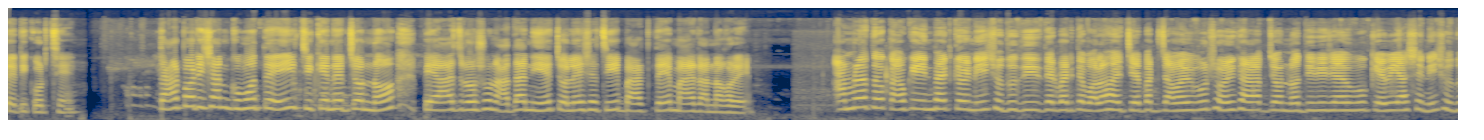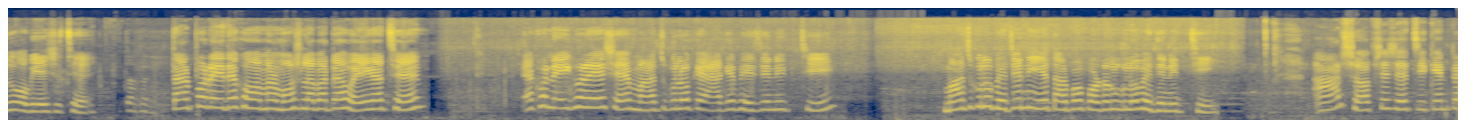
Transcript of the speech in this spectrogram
রেডি করছে। তারপর ঈশান ঘুমোতেই চিকেনের জন্য পেঁয়াজ, রসুন, আদা নিয়ে চলে এসেছি বাড়তে মায়ের রান্নাঘরে। আমরা তো কাউকে ইনভাইট করিনি, শুধু দিদিদের বাড়িতে বলা হয়েছে বাট জামাইবাবুর শরীর খারাপ জন্য দিদি জামাইবাবু কেউই আসেনি, শুধু অভি এসেছে। তারপর এই দেখো আমার মশলা বাটা হয়ে গেছে। এখন এই ঘরে এসে মাছগুলোকে আগে ভেজে নিচ্ছি। মাছগুলো ভেজে নিয়ে তারপর পটলগুলো ভেজে নিচ্ছি। আর সবশেষে চিকেনটা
